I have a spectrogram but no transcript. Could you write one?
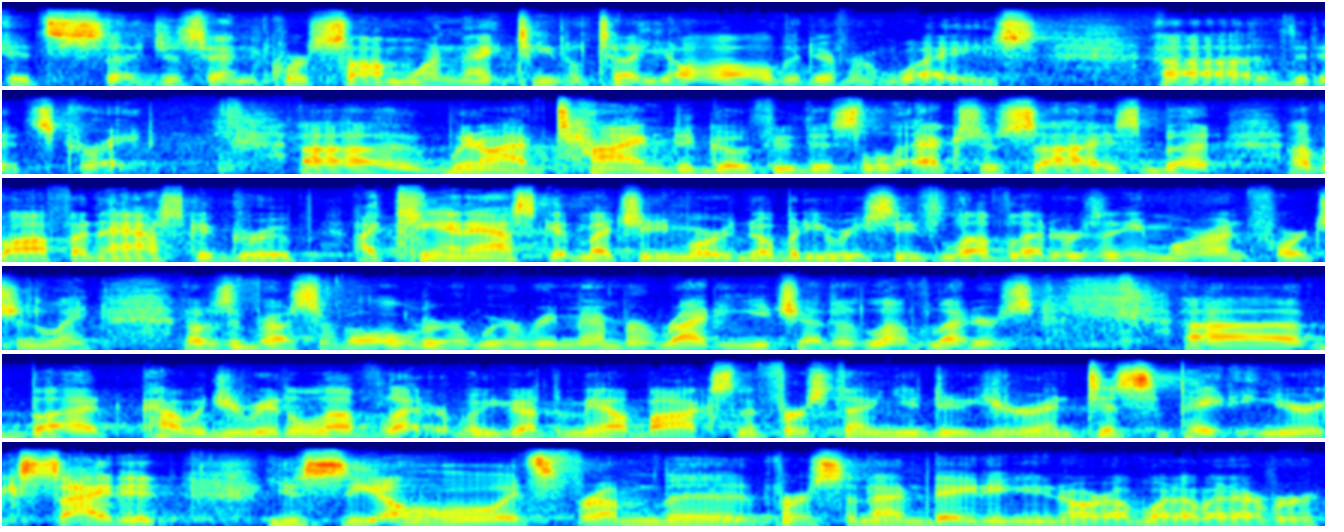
It's uh, just, and of course, Psalm 119 will tell you all the different ways uh, that it's great. Uh, we don't have time to go through this little exercise, but I've often asked a group, I can't ask it much anymore. Nobody receives love letters anymore, unfortunately. Those of us who are older, we remember writing each other love letters. Uh, but how would you read a love letter? Well, you got the mailbox, and the first thing you do, you're anticipating, you're excited. You see, oh, it's from the person I'm dating, you know, or whatever,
